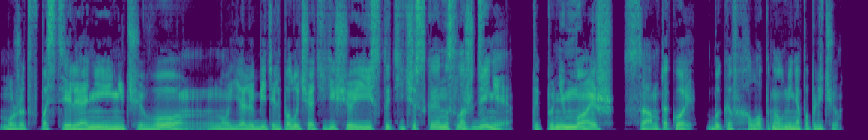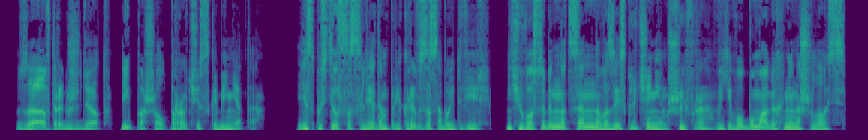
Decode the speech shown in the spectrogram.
«Может, в постели они и ничего, но я любитель получать еще и эстетическое наслаждение. Ты понимаешь, сам такой». Быков хлопнул меня по плечу. «Завтрак ждет!» и пошел прочь из кабинета. Я спустился следом, прикрыв за собой дверь. Ничего особенно ценного, за исключением шифра, в его бумагах не нашлось.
